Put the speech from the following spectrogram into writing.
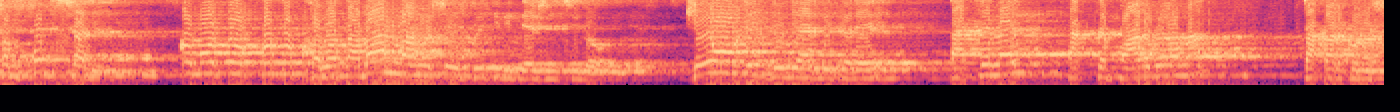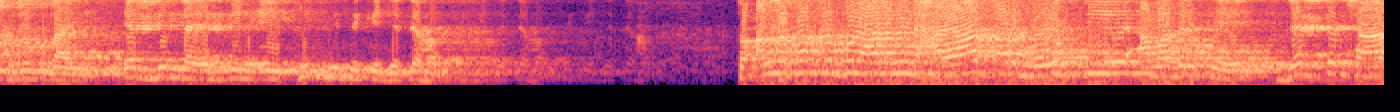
সম্পদশালী কত কত ক্ষমতাবান মানুষ এই পৃথিবীতে এসেছিল। কেউ এই দুনিয়ার ভিতরে তাকে নাই, থাকতে পারবেও না টাকার কোনো সুযোগ নাই। একদিন না একদিন এই পৃথিবী থেকে যেতে হবে। তো আল্লাহ ফাকরুল আলমিন হায়াত আর মৌত দিয়ে আমাদেরকে দেখতে চান,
